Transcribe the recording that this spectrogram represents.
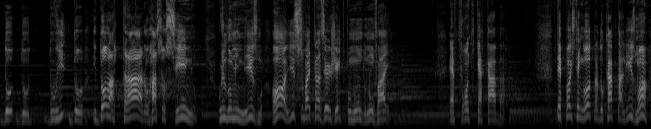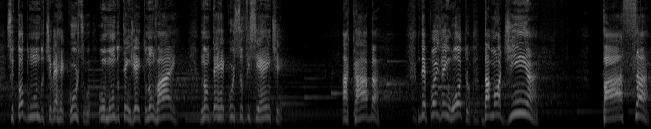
do, do, do, do idolatrar o raciocínio, o iluminismo, ó, oh, isso vai trazer jeito para o mundo, não vai. É fonte que acaba. Depois tem outra do capitalismo, ó, se todo mundo tiver recurso, o mundo tem jeito, não vai. Não tem recurso suficiente. Acaba. Depois vem o outro da modinha. Passa.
